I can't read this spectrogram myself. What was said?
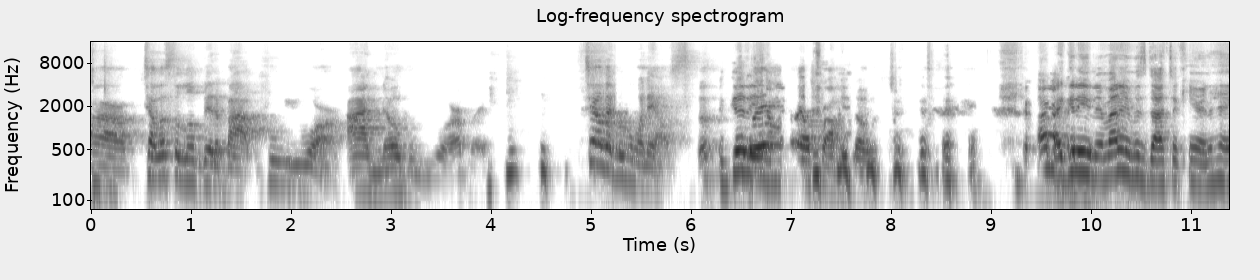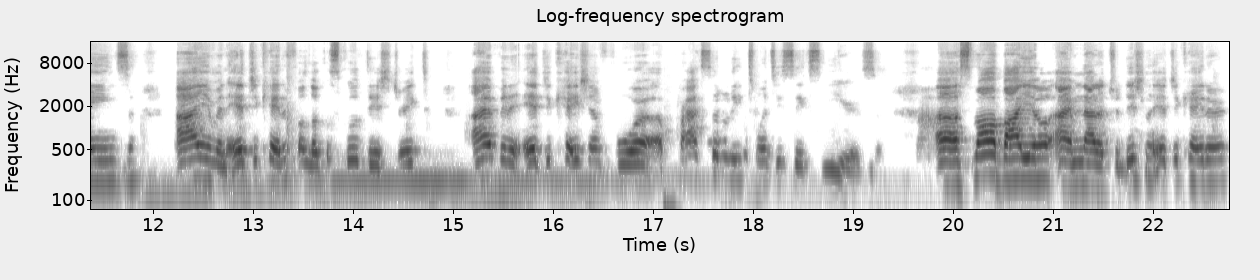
Uh, tell us a little bit about who you are. I know who you are, but tell everyone else. Good Well, evening. else probably knows. All right, good evening. My name is Dr. Karen Haynes. I am an educator for local school district. I have been in education for approximately 26 years. Uh, small bio, I am not a traditional educator.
